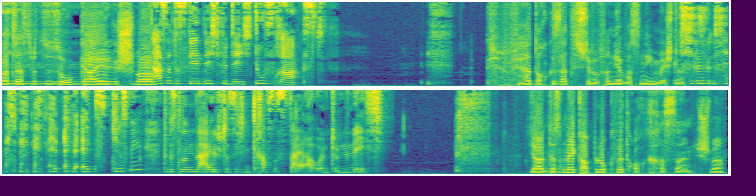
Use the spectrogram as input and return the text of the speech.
Warte, das wird so geil. Ich schwör. Assad, das gilt nicht für dich. Du fragst. Wer hat doch gesagt, dass ich dir von dir was nehmen möchte? Excuse me? Du bist nur neidisch, dass ich einen krassen Style habe und du nicht. Ja, das Make-up-Look wird auch krass sein. Ich schwör.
